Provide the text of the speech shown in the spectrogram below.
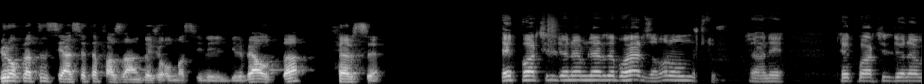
bürokratın siyasete fazla angaja olmasıyla ilgili veyahut da tersi. Tek partili dönemlerde bu her zaman olmuştur. Yani tek partili dönem,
